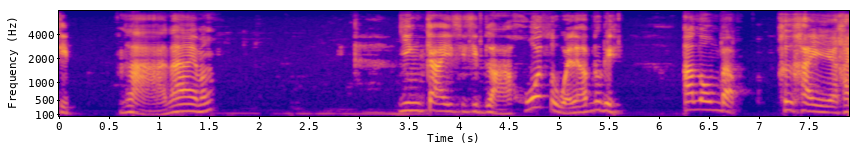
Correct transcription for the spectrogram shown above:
สิบหลาได้มั้ง ยิงไกลสี่สิบหลาโคตรสวยเลยครับ ดูดิ อารมณ์แบบคือใครใคร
